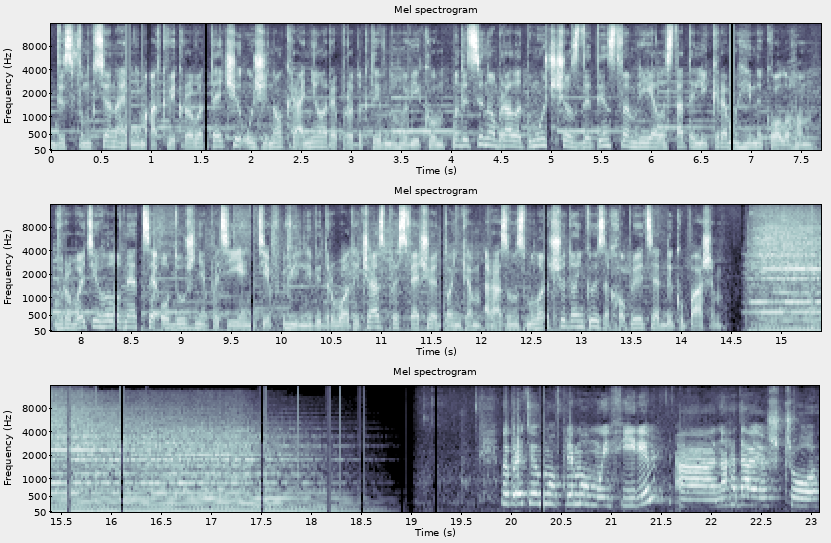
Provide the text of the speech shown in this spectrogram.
дисфункціональні маткові кровотечі у жінок раннього репродуктивного віку. Медицину обрала тому, що з дитинства мріяла стати лікарем-гінекологом. В роботі головне це одужання пацієнтів. Вільний від роботи час присвячує донькам. Разом з молодшою донькою захоплюється декупажем. Ми працюємо в прямому ефірі. А, нагадаю, що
